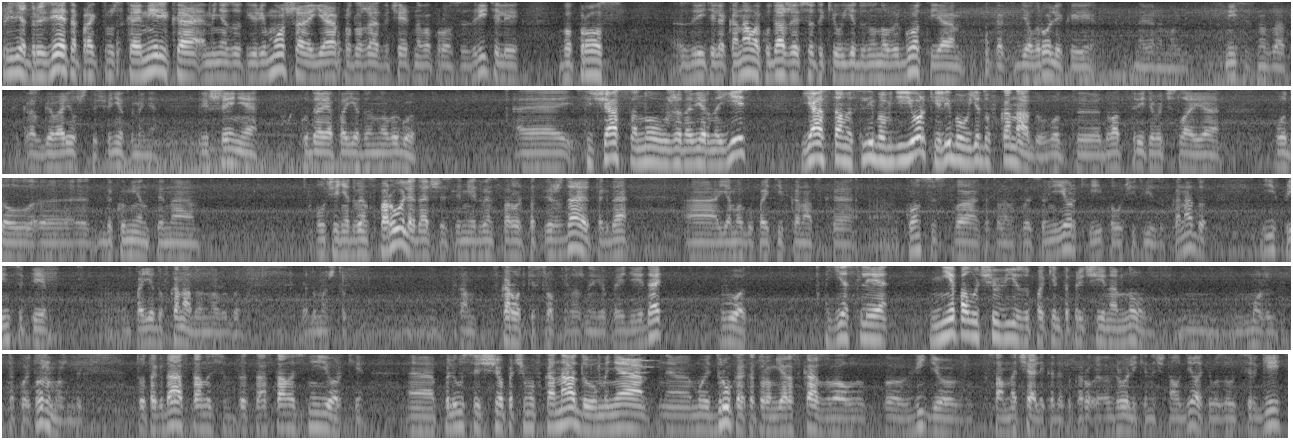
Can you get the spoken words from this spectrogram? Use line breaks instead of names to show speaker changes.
Привет, друзья, это проект «Русская Америка». Меня зовут Юрий Моша. Я продолжаю отвечать на вопросы зрителей. Вопрос зрителя канала, куда же я все-таки уеду на Новый год. Я как-то делал ролик и, наверное, может быть, с месяц назад как раз говорил, что еще нет у меня решения, куда я поеду на Новый год. Э, сейчас оно уже, наверное, есть. Я останусь либо в Нью-Йорке, либо уеду в Канаду. Вот 23 э, числа я подал э, документы на получения advance пароля. Дальше, если мне advance пароль подтверждают, тогда э, я могу пойти в канадское э, консульство, которое находится в Нью-Йорке, и получить визу в Канаду. И, в принципе, поеду в Канаду на Новый год. Я думаю, что там в короткий срок мне должны ее, по идее, дать. Вот. Если не получу визу по каким-то причинам, ну, может, такое тоже может быть, то тогда останусь, останусь в Нью-Йорке. Э, плюс еще, почему в Канаду, у меня э, мой друг, о котором я рассказывал в видео в самом начале, когда только ролики начинал делать, его зовут Сергей.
